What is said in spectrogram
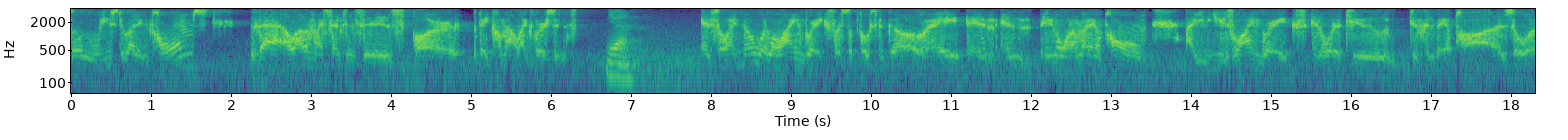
so used to writing poems, that a lot of my sentences are, they come out like verses. Yeah. And so I know where the line breaks are supposed to go, right? And, and, you know, when I'm writing a poem, I use line breaks in order to, to convey a pause or,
